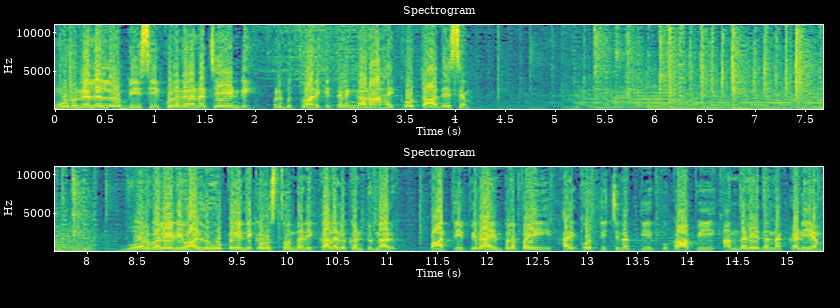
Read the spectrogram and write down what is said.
మూడు నెలల్లో బీసీ కులగణన చేయండి. ప్రభుత్వానికి తెలంగాణ హైకోర్టు ఆదేశం. ఓర్వలేని వాళ్ళు ఉప ఎన్నిక వస్తోందని కలలు కంటున్నారు. పార్టీ ఫిరాయింపులపై హైకోర్టు ఇచ్చిన తీర్పు కాపీ అందలేదన్న కడియం.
